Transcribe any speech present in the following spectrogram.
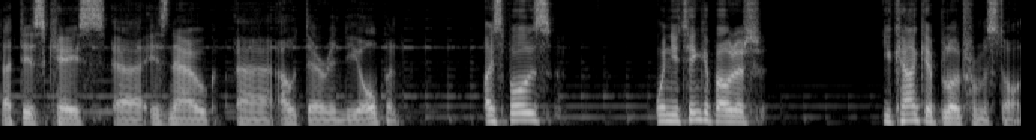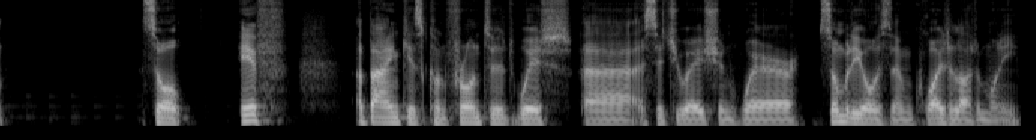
that this case uh, is now uh, out there in the open. I suppose when you think about it, you can't get blood from a stone. So if a bank is confronted with uh, a situation where somebody owes them quite a lot of money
